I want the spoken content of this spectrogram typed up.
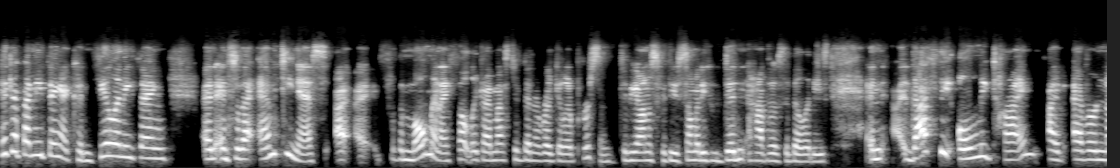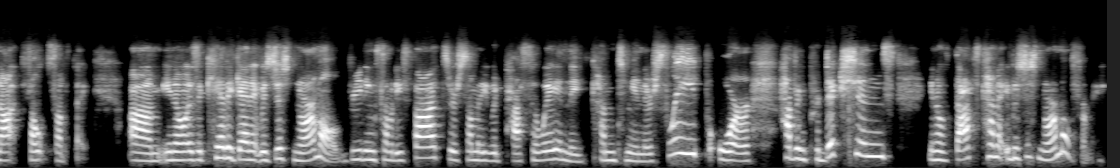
pick up anything. I couldn't feel anything. And and so that emptiness I, I, for the moment i felt like i must have been a regular person to be honest with you somebody who didn't have those abilities. And that's the only time i've ever not felt something. Um, you know as a kid again it was just normal reading somebody's thoughts or somebody would pass away and they'd come to me in their sleep or having predictions. You know that's kind of it was just normal for me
